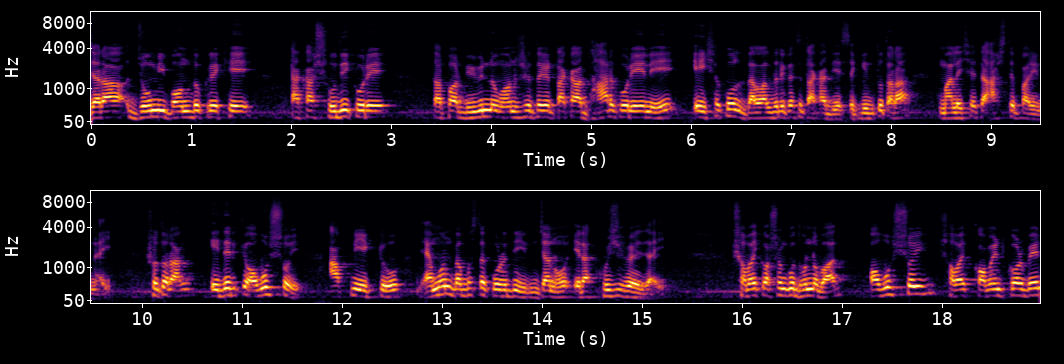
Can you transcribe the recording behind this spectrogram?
যারা জমি বন্ধক রেখে টাকা সুদি করে, তারপর বিভিন্ন মানুষের থেকে টাকা ধার করে এনে এই সকল দালালদের কাছে টাকা দিয়েছে, কিন্তু তারা মালয়েশিয়াতে আসতে পারি নাই। সুতরাং এদেরকে অবশ্যই আপনি একটু এমন ব্যবস্থা করে দিন যেন এরা খুশি হয়ে যায়। সবাইকে অসংখ্য ধন্যবাদ। অবশ্যই সবাই কমেন্ট করবেন,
